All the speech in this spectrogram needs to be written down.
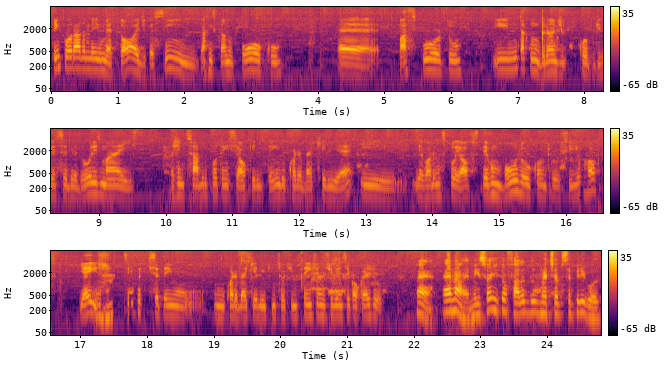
temporada meio metódica, assim, arriscando pouco, é, passe curto, e não tá com um grande corpo de recebedores, mas a gente sabe do potencial que ele tem, do quarterback que ele é, e, e agora nos playoffs teve um bom jogo contra o Seahawks, e é isso. Sempre que você tem um, um quarterback elite no seu time, você tem chance de vencer qualquer jogo. É, é, não, é isso aí que eu falo do matchup ser perigoso.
